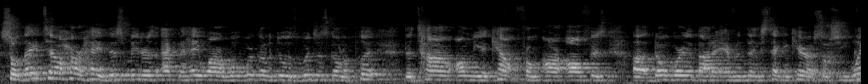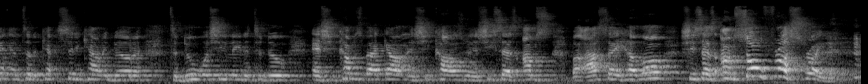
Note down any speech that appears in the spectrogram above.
So they tell her, hey, this meter is acting haywire. What we're gonna do is we're just gonna put the time on the account from our office. Uh, don't worry about it, everything's taken care of. So she went into the city county building to do what she needed to do, and she comes back out and she calls me and she says, I'm but I say hello. She says, I'm so frustrated.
